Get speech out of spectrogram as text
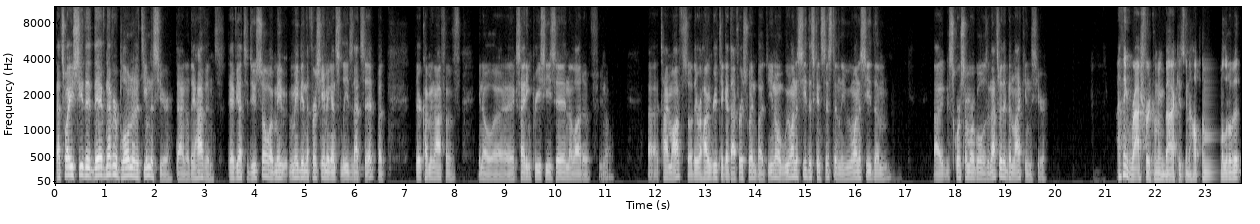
that's why you see that they have never blown at a team this year, Daniel. They haven't. They have yet to do so. Maybe maybe in the first game against Leeds, that's it. But they're coming off of you know uh, exciting preseason, a lot of you know uh, time off, so they were hungry to get that first win. But you know we want to see this consistently. We want to see them uh, score some more goals, and that's where they've been lacking this year. I think Rashford coming back is going to help them a little bit.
